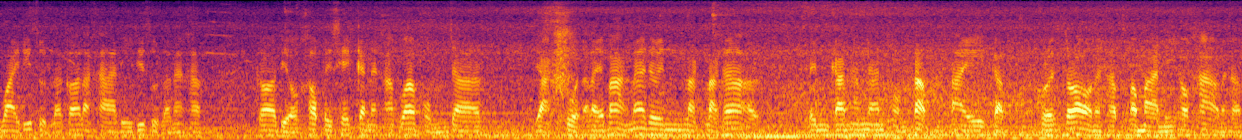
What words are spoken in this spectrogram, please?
ไวที่สุดแล้วก็ราคาดีที่สุดแล้วนะครับ ก็เดี๋ยวเข้าไปเช็คกันนะครับ ว่าผมจะ อยากตรวจอะไรบ้าง น่าจะเป็นหลักๆก็เป็นการทำงานของตับไตกับคอเลสเตอรอลนะครับ ประมาณนี้คร่าวๆนะครับ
